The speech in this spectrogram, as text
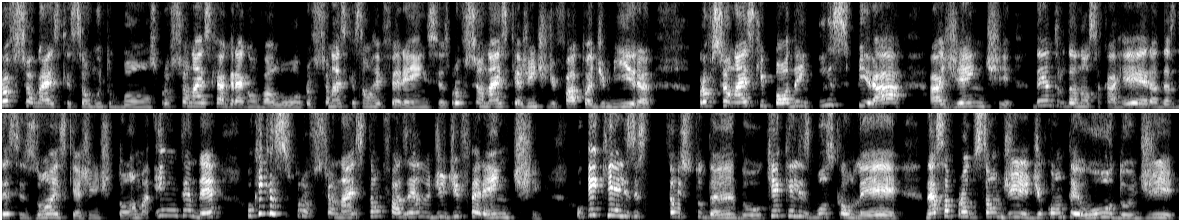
profissionais que são muito bons, profissionais que agregam valor, profissionais que são referências, profissionais que a gente de fato admira, profissionais que podem inspirar a gente dentro da nossa carreira, das decisões que a gente toma, e entender o que, que esses profissionais estão fazendo de diferente, o que, que eles estão estudando, o que, que eles buscam ler, nessa produção de, de conteúdo, de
